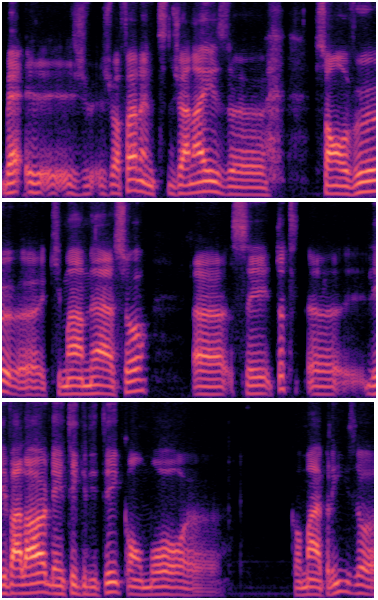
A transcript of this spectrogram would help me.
Ben, euh, je, je vais faire une petite genèse, euh, si on veut, euh, qui m'a amené à ça. Euh, c'est toutes euh, les valeurs d'intégrité qu'on m'a euh, qu'on m'a apprises là,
